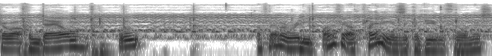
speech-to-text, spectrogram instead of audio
go up and down. Ooh. I've never really, I don't think I've played against a computer before on this.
